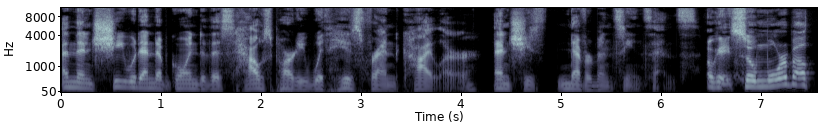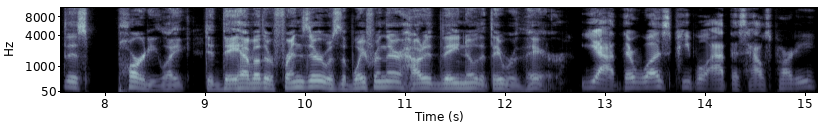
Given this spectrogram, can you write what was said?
And then she would end up going to this house party with his friend Kylr, and she's never been seen since. Okay, so more about this party. Like, did they have other friends there? Was the boyfriend there? How did they know that they were there? Yeah, there was people at this house party,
